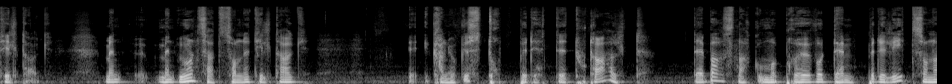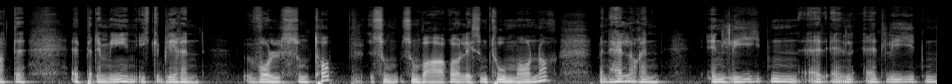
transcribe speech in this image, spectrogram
tiltak. Men, men uansett, sånne tiltak eh, kan jo ikke stoppe dette totalt. Det er bare snakk om å prøve å dempe det litt, sånn at det, epidemien ikke blir en voldsom topp som, som varer liksom to måneder, men heller en, en liten, en, en, en liten,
